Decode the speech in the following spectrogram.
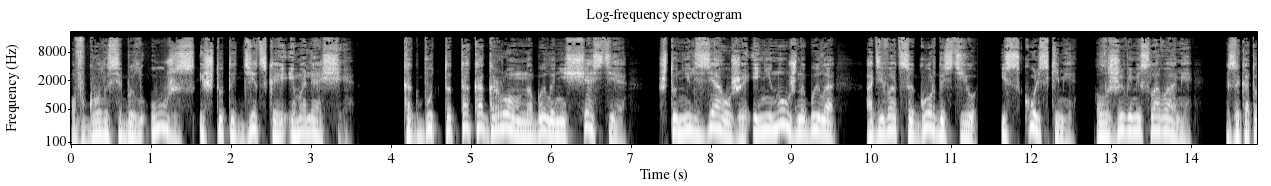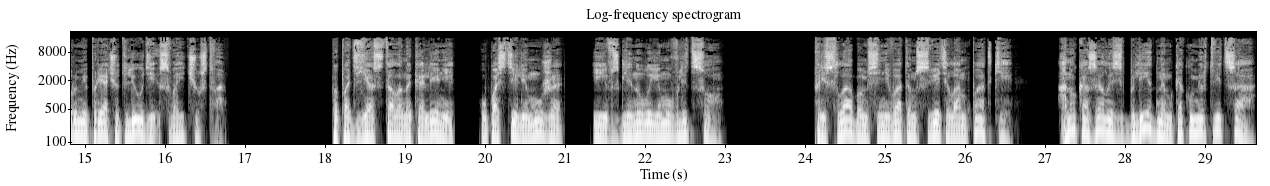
В голосе был ужас и что-то детское и молящее, как будто так огромно было несчастье, что нельзя уже и не нужно было одеваться гордостью и скользкими, лживыми словами, за которыми прячут люди свои чувства. Попадья стала на колени у постели мужа и взглянула ему в лицо. При слабом синеватом свете лампадки оно казалось бледным, как у мертвеца,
